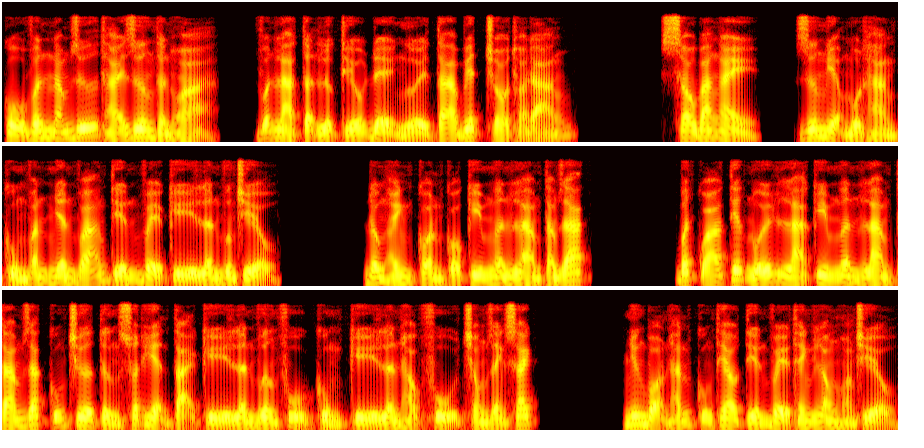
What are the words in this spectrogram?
Cổ vân nắm giữ Thái Dương thần hỏa, vẫn là tận lực thiếu để người ta biết cho thỏa đáng. Sau ba ngày, Dương Niệm một hàng cùng văn nhân vãng tiến về kỳ lân vương triều. Đồng hành còn có Kim Ngân Lam Tam Giác. Bất quá tiếc nuối là Kim Ngân làm Tam Giác cũng chưa từng xuất hiện tại Kỳ Lân Vương Phủ cùng Kỳ Lân Học Phủ trong danh sách. Nhưng bọn hắn cũng theo tiến về Thanh Long Hoàng Triều.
